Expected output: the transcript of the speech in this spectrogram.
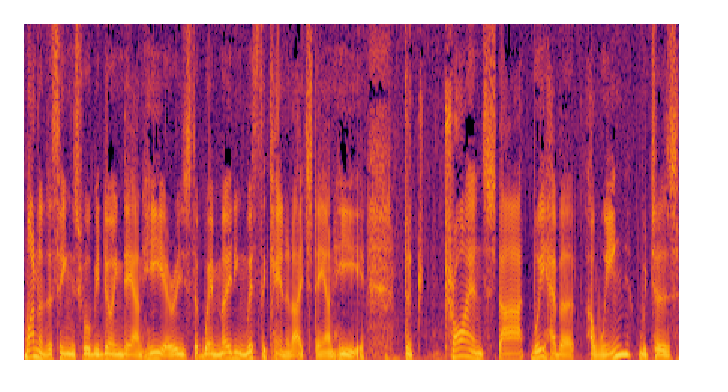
one of the things we'll be doing down here is that we're meeting with the candidates down here to try and start. We have a, a wing, which is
